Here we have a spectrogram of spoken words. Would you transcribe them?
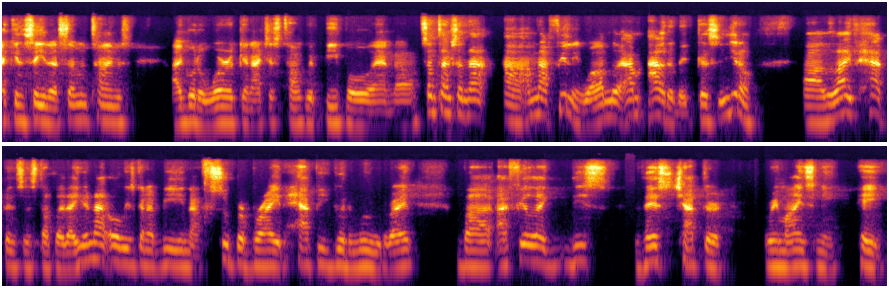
i can say that sometimes i go to work and i just talk with people and uh, sometimes i'm not uh, i'm not feeling well i'm, I'm out of it because you know uh, life happens and stuff like that. You're not always gonna be in a super bright, happy, good mood, right? But I feel like this this chapter reminds me, hey,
